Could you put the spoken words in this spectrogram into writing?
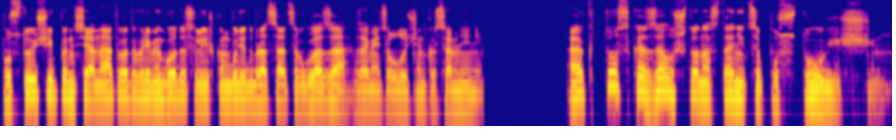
«Пустующий пансионат в это время года слишком будет бросаться в глаза», — заметил Лученко сомнением. «А кто сказал, что он останется пустующим?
